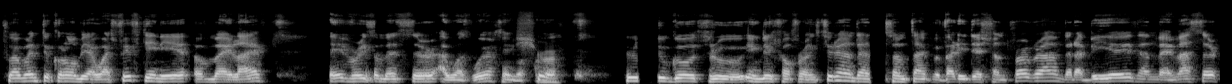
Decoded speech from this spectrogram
So I went to Columbia. I was 15 years of my life. Every semester I was working, of sure. course. To, to, go through English for foreign students and some type of validation program, that I BA, and my master.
